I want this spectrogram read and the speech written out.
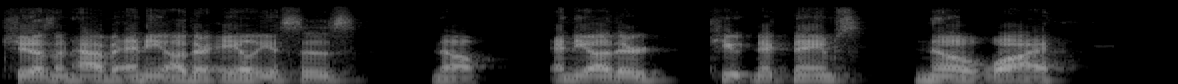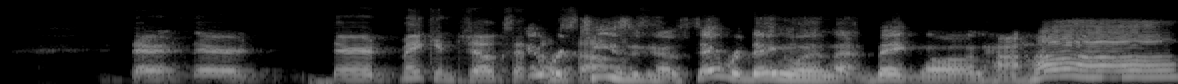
She doesn't have any other aliases. No. Any other cute nicknames? No. Why? They're they're they're making jokes at They were teasing us. They were dangling that bait, going, "Ha ha!"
